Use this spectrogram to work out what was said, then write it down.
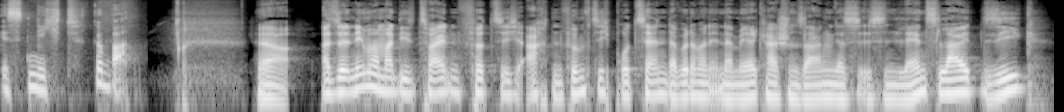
ist nicht gebannt. Ja, also nehmen wir mal die 42, 58 Prozent, da würde man in Amerika schon sagen, das ist ein Landslide-Sieg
